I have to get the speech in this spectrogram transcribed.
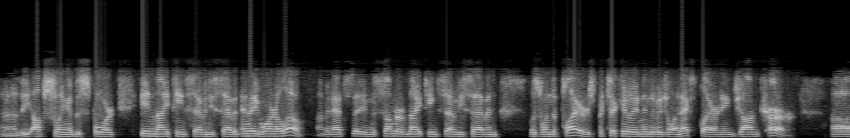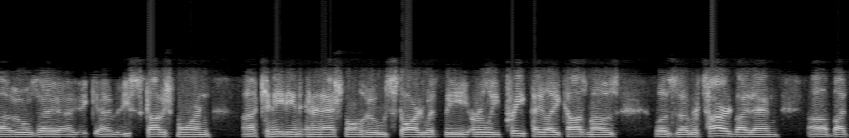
uh, the upswing of the sport in 1977, and they weren't alone. I mean, that's in the summer of 1977 was when the players, particularly an individual, an ex-player named John Kerr, uh, who was a, a, a Scottish-born uh, Canadian international who starred with the early pre-Pele Cosmos, was uh, retired by then. Uh, but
